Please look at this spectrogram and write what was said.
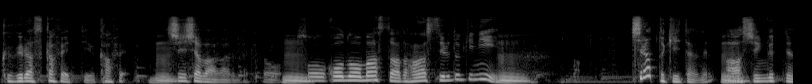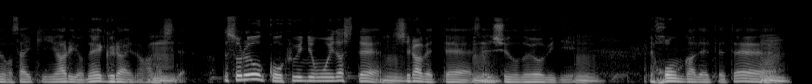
クグラスカフェっていうカフェ、うん。シーシャバーがあるんだけど、うん。そこのマスターと話してる時に、うん。ちらっと聞いたよね、うん。アーシングっていうのが最近あるよねぐらいの話で,、でそれをこう不意に思い出してうん。調べて、うん。先週の土曜日に、うんで本が出てて、うん。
